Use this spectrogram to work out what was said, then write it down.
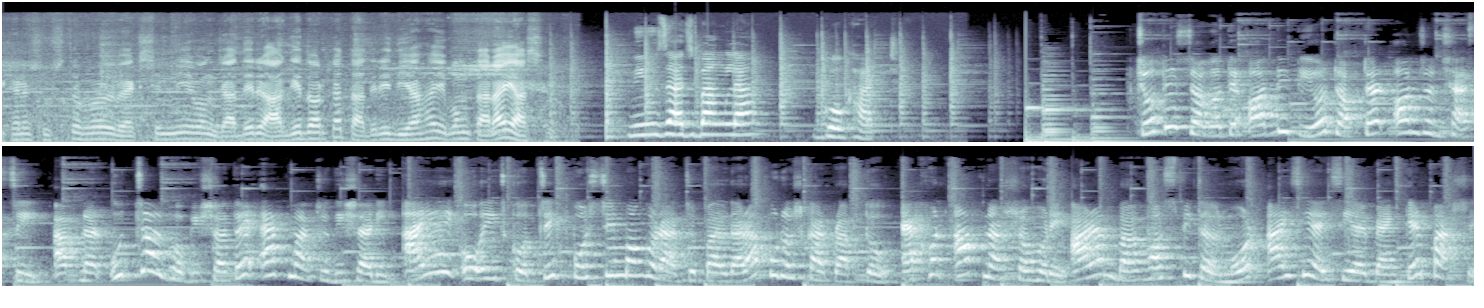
এখানে সুস্থভাবে ভ্যাকসিন নিয়ে এবং যাদের আগে দরকার তাদেরই দেওয়া হয় এবং তারাই আসে। নিউজ আজ বাংলা, গোঘাট। জ্যোতিষ জগতে অদ্বিতীয় ডক্টর অঞ্জন শাস্ত্রী। আপনার উজ্জ্বল ভবিষ্যতে একমাত্র দিশারি। আইআইওএইচ কর্তৃক পশ্চিমবঙ্গ রাজ্যপাল দ্বারা পুরস্কার প্রাপ্ত এখন আপনার শহরে আরামবাগ হসপিটাল মোড় আইসিআইসিআই ব্যাংকের পাশে।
